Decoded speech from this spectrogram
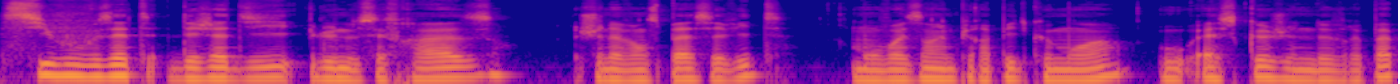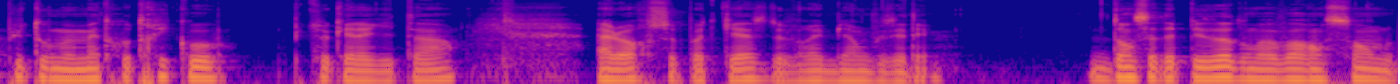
Si vous vous êtes déjà dit l'une de ces phrases, je n'avance pas assez vite, mon voisin est plus rapide que moi, ou est-ce que je ne devrais pas plutôt me mettre au tricot plutôt qu'à la guitare, alors ce podcast devrait bien vous aider. Dans cet épisode, on va voir ensemble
